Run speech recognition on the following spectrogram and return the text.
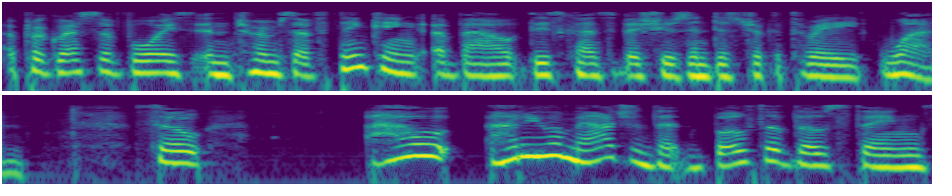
a progressive voice in terms of thinking about these kinds of issues in District 3, won. So, how how do you imagine that both of those things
